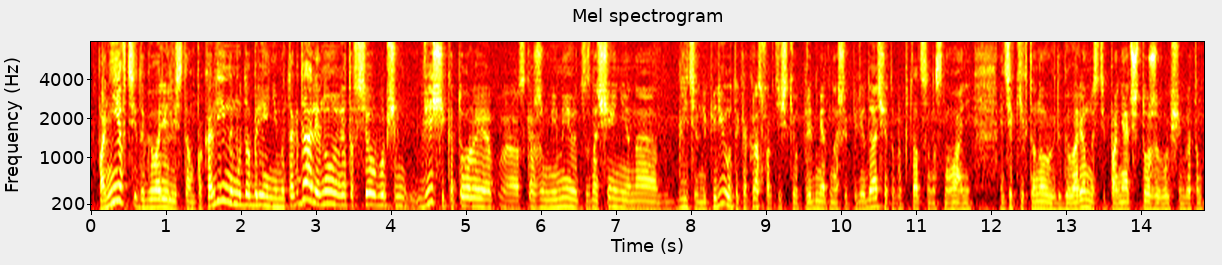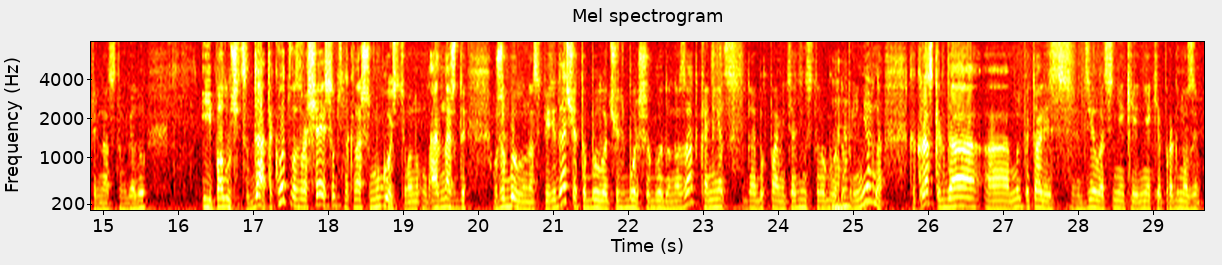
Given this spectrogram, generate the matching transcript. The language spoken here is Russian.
по нефти, договорились там по калийным удобрениям и так далее. Но это все, в общем, вещи, которые, э, скажем, имеют значение на длительный период. И как раз фактически вот предмет нашей передачи это попытаться на основании этих каких-то новых договоренностей понять, что же, в общем, в этом 2013 году и получится. Да, так вот, возвращаясь, собственно, к нашему гостю. Он однажды уже был у нас в передаче, это было чуть больше года назад, конец, дай бог памяти, 2011 года Мгм. примерно, как раз когда а, мы пытались делать некие, некие прогнозы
